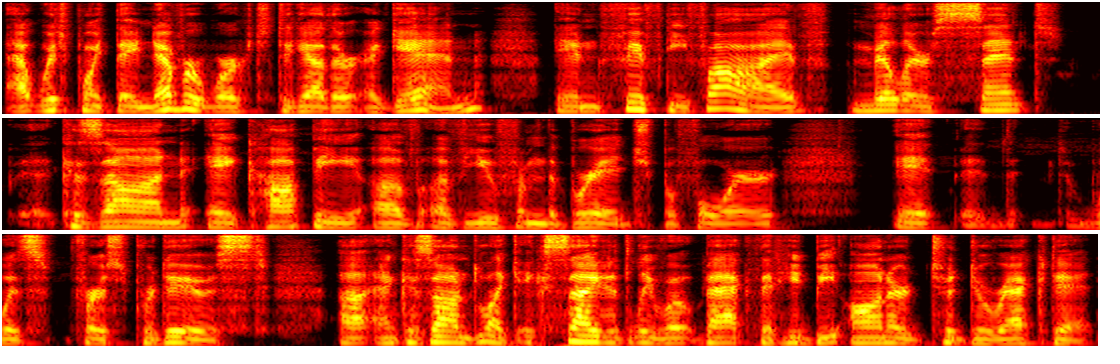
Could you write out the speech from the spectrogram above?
at which point they never worked together again. In 55, Miller sent Kazan a copy of A View from the Bridge before it it was first produced. Uh, and Kazan like excitedly wrote back that he'd be honored to direct it.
